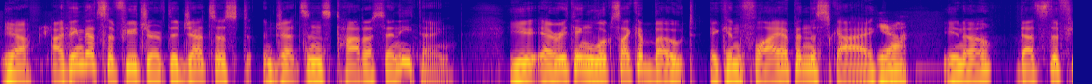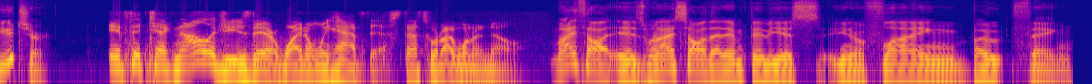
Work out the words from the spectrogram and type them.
Yeah, I think that's the future. If the Jetsons, Jetsons taught us anything, you everything looks like a boat. It can fly up in the sky. Yeah. you know that's the future. if the technology is there, why don't we have this? That's what I want to know. My thought is when I saw that amphibious, you know, flying boat thing.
